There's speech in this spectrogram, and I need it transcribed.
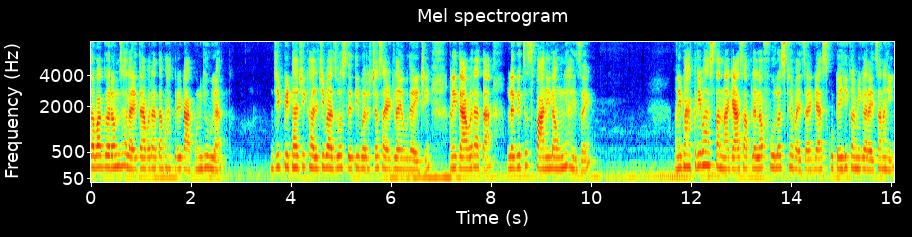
तवा गरम झाला आहे त्यावर आता भाकरी टाकून घेऊयात. जी पिठाची खालची बाजू असते ती वरच्या साईडला येऊ द्यायची. आणि त्यावर आता लगेचच पाणी लावून घ्यायचं आहे आणि भाकरी भाजताना गॅस आपल्याला फुलच ठेवायचा आहे गॅस कुठेही कमी करायचा नाही.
